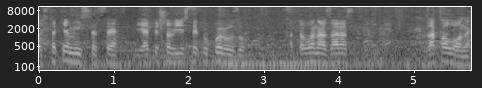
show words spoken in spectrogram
Ось таке місце це. Я пішов їсти кукурузу, а то вона зараз захолоне.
